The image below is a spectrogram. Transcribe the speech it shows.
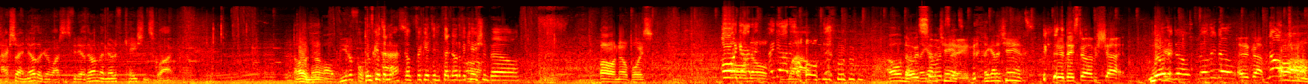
Actually, I know they're gonna watch this video. They're on the notification squad. Oh no. Oh, beautiful Don't forget to pass. don't forget to hit that notification oh. bell. Oh no, boys. Oh, I oh, got it, I got Wow. Oh no, they got so a chance. insane. They got a chance. Dude, they still have a shot. No, Here. they don't. No, they don't. Let it drop. No. Oh.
